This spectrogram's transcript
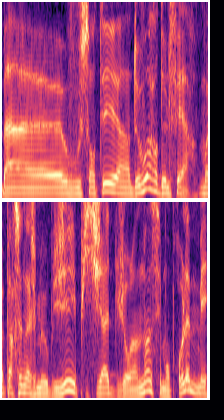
ben, vous sentez un devoir de le faire. Moi, personne n'a jamais obligé, et puis si j'arrête du jour au lendemain, c'est mon problème, mais,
